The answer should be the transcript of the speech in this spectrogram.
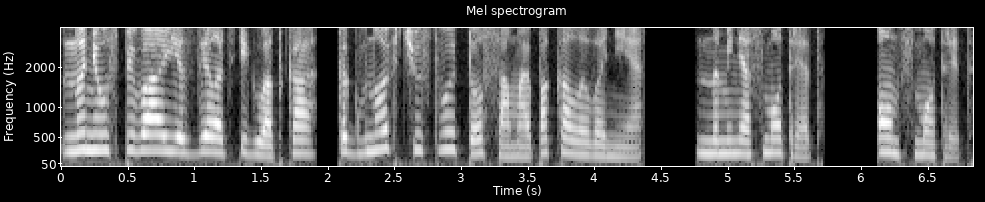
Но не успеваю я сделать и глотка, как вновь чувствую то самое покалывание. На меня смотрят. Он смотрит.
